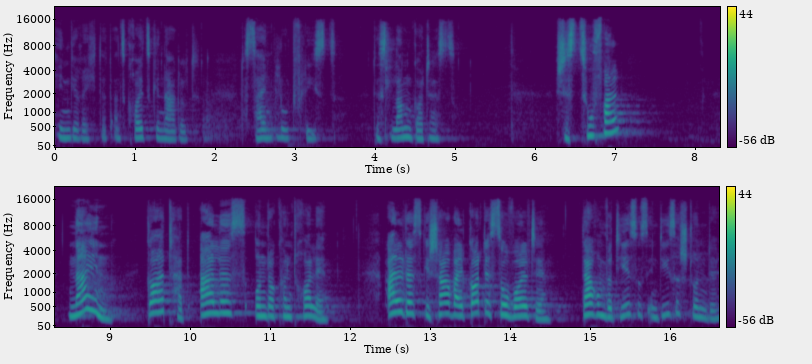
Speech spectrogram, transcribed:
hingerichtet, ans Kreuz genagelt, dass sein Blut fließt, das Lamm Gottes. Ist es Zufall? Nein, Gott hat alles unter Kontrolle. All das geschah, weil Gott es so wollte. Darum wird Jesus in dieser Stunde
